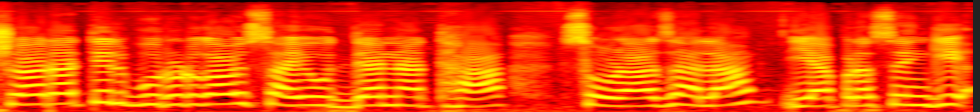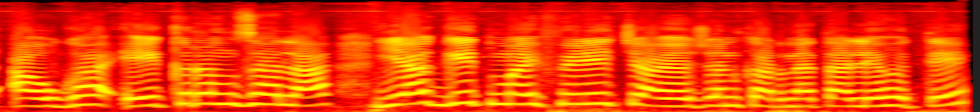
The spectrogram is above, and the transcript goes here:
शहरातील बुरुडगाव साई उद्यानात हा सोहळा झाला. या प्रसंगी अवघा एक रंग झाला. या गीत मैफिलीचे आयोजन करण्यात आले होते.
